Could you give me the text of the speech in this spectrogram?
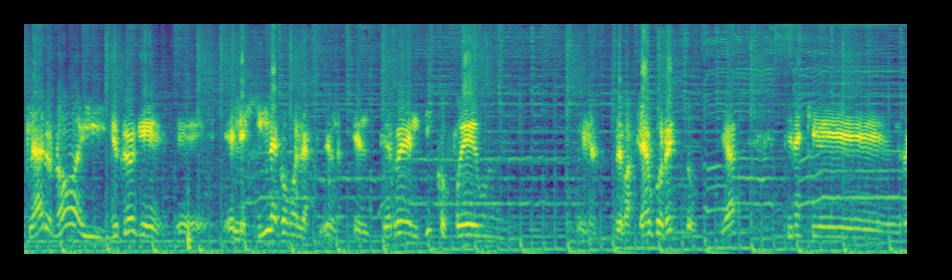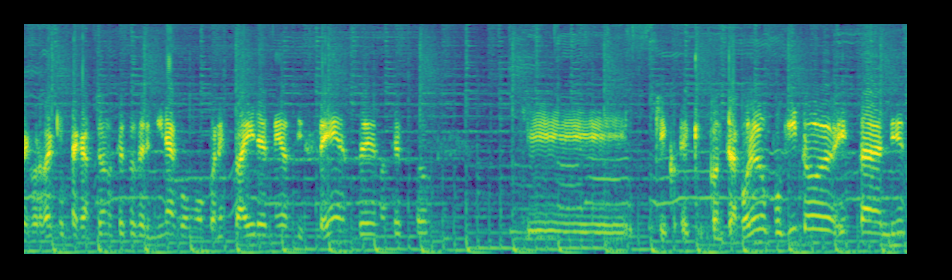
Claro, ¿no? Y yo creo que eh, elegirla como la- el, el cierre del disco fue un, eh, demasiado correcto, ¿ya? Tienes que recordar que esta canción, ¿no es cierto?, termina como con estos aires medio circenses, ¿no es cierto?, que, que, que contraponen un poquito esta le-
